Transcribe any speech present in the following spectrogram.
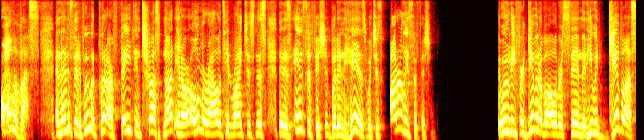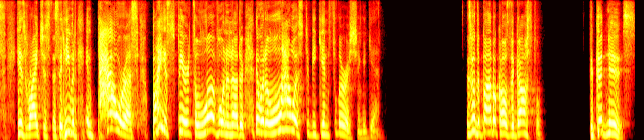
all of us. And that is that if we would put our faith and trust not in our own morality and righteousness that is insufficient, but in his, which is utterly sufficient, that we would be forgiven of all of our sin, that he would give us his righteousness, that he would empower us by his spirit to love one another, that would allow us to begin flourishing again. This is what the Bible calls the gospel the good news.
